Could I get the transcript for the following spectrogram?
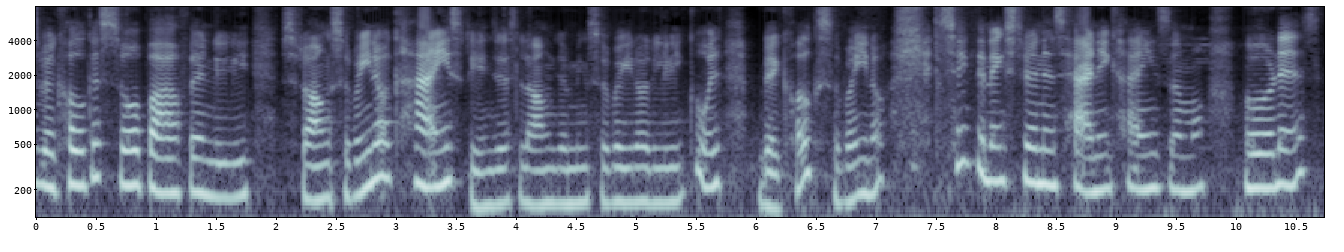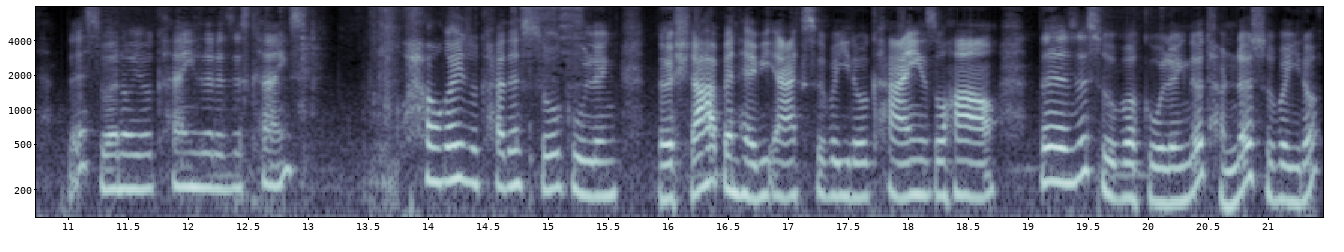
Guys, Big so powerful and really strong. Super, you know, kinds, dangerous, long jumping super, you know, really cool. Big Hulk, super, you know. Check the next one is kinds. Um, what is this one? Oh, your kinds, that is this kinds. Wow, guys, look how that's so cooling. The sharp and heavy axe superhero kinds. how? there's a super cooling. The thunder superhero.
